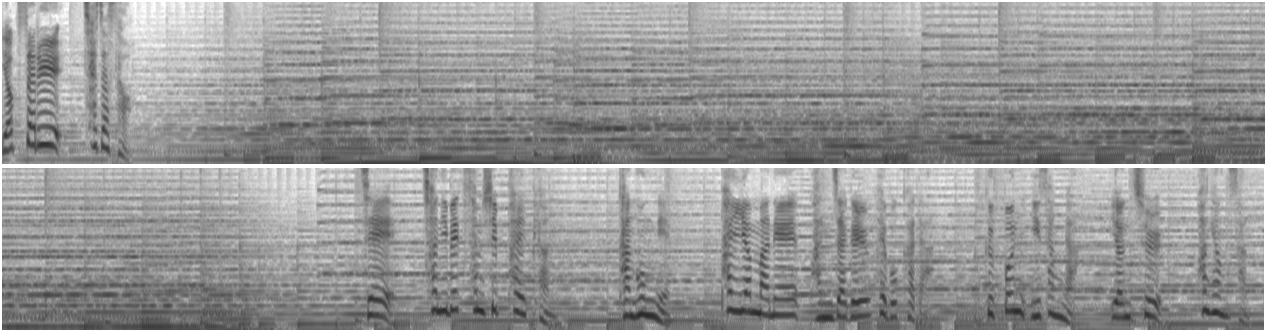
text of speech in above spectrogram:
역사를 찾아서. 제 1238편 강홍림 8년 만에 관작을 회복하다. 극본 이상락 연출 황형선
